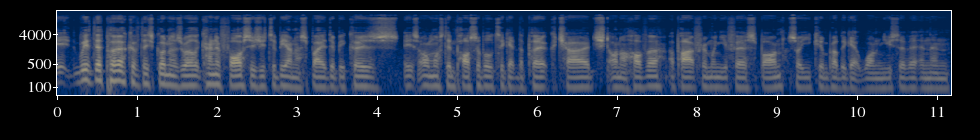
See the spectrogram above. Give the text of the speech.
it, with the perk of this gun as well, it kind of forces you to be on a spider because it's almost impossible to get the perk charged on a hover apart from when you first spawn. So you can probably get one use of it, and then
